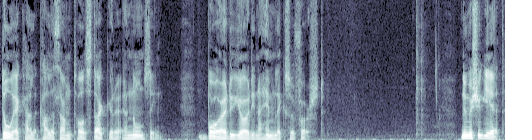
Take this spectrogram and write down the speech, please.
då är kalla, kalla samtal starkare än någonsin. Bara du gör dina hemläxor först. Nummer 21.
